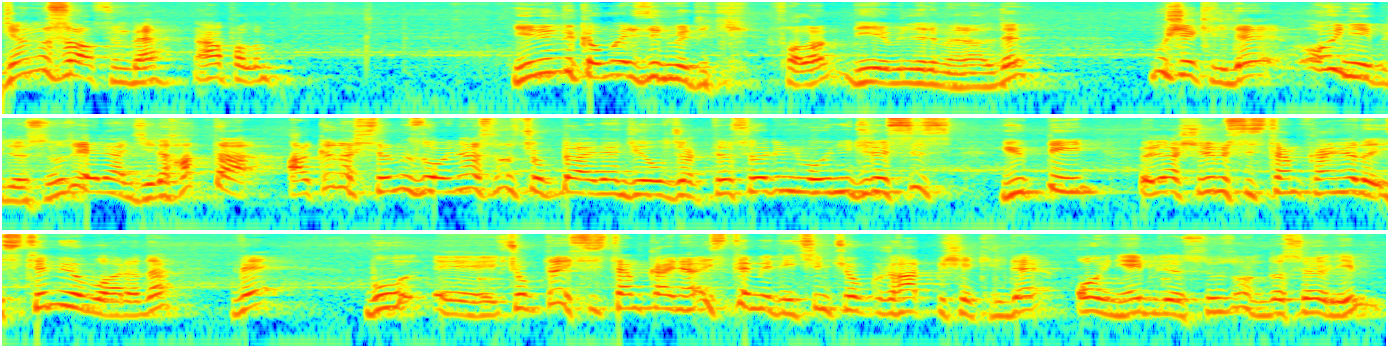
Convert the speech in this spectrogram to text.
Canı sağ olsun be. Ne yapalım? Yenildik ama ezilmedik falan diyebilirim herhalde. Bu şekilde oynayabiliyorsunuz. Eğlenceli. Hatta arkadaşlarınızla oynarsanız çok daha eğlenceli olacaktır. Söylediğim gibi oyun ücretsiz. Yükleyin. Öyle aşırı bir sistem kaynağı da istemiyor bu arada. Ve bu e, çok da sistem kaynağı istemediği için çok rahat bir şekilde oynayabiliyorsunuz. Onu da söyleyeyim.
